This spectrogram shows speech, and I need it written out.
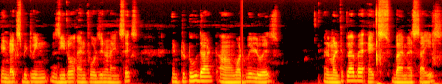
index between 0 and 4096 and to do that uh, what we'll do is I'll multiply by x by my size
